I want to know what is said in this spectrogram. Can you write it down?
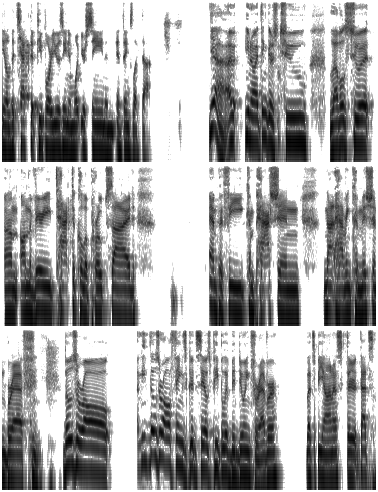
you know the tech that people are using and what you're seeing and, and things like that yeah, I, you know, I think there's two levels to it. Um, on the very tactical approach side, empathy, compassion, not having commission breath. Hmm. those are all, I mean, those are all things good salespeople have been doing forever. Let's be honest. There, that's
